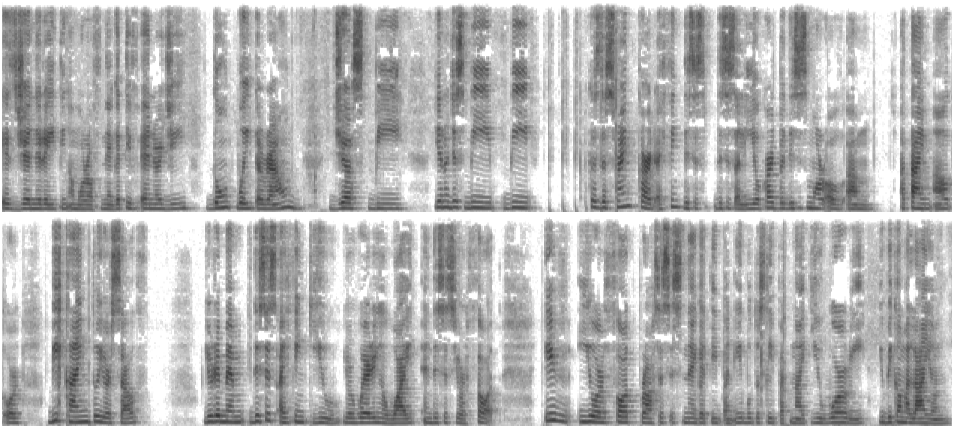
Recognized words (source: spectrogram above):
is generating a more of negative energy don't wait around just be you know just be be because the strength card i think this is this is a leo card but this is more of um a timeout or be kind to yourself. You remember this is i think you. You're wearing a white and this is your thought. If your thought process is negative unable to sleep at night you worry you become a lion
